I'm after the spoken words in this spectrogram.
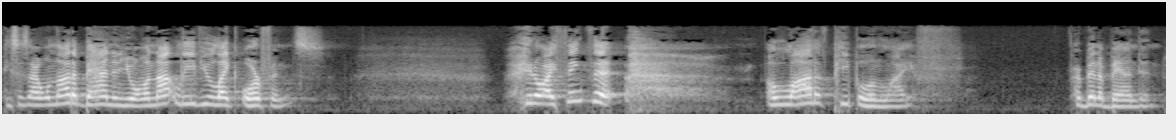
He says, I will not abandon you. I will not leave you like orphans. You know, I think that a lot of people in life have been abandoned.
